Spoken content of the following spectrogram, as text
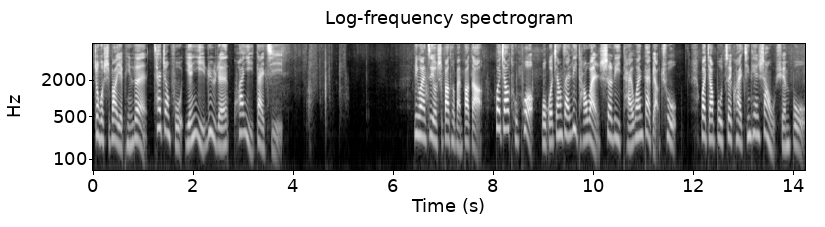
中国时报也评论，蔡政府严以律人，宽以待己。另外，自由时报头版报道，外交突破，我国将在立陶宛设立台湾代表处。外交部最快今天上午宣布，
